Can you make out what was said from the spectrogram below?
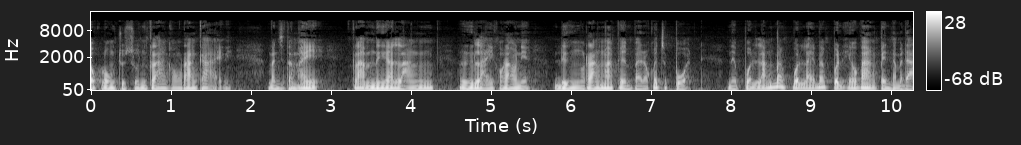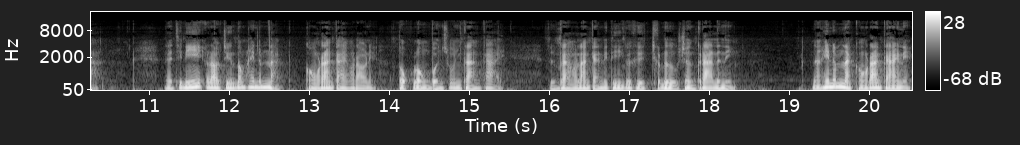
ตกลงจุดศูนย์กลางของร่างกายเนี่ยมันจะทำให้กล้ามเนื้อหลังหรือไหล่ของเราเนี่ยดึงรั้งมากเกินไปเราก็จะปวดเนื้อปวดหลังบ้างปวดไหล่บ้างปวดเอวบ้างเป็นธรรมดาแต่ทีนี้เราจึงต้องให้น้ำหนักของร่างกายของเราเนี่ยตกลงบนศูนย์กลางกาย ศูนย์กลางของร่างกายในที่นี้ก็คือกระดูกเชิงกรานนั่นเองนะให้น้ำหนักของร่างกายเนี่ย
